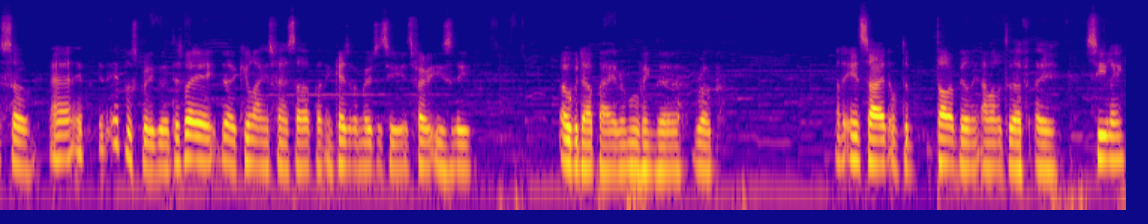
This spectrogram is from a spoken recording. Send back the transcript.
so and it, it, it, looks pretty good. This way the queue line is fenced up but in case of emergency it's very easily opened up by removing the rope. On the inside of the taller building I wanted to have a ceiling.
